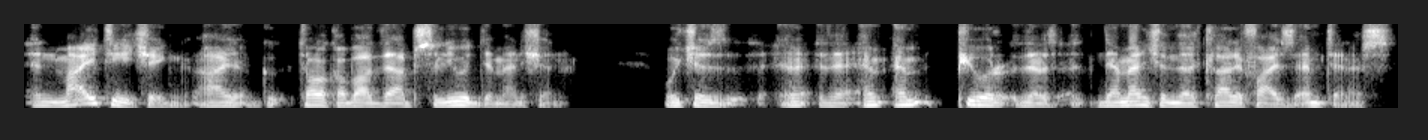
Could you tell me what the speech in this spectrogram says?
in my teaching i talk about the absolute dimension which is uh, the pure the dimension that clarifies emptiness.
